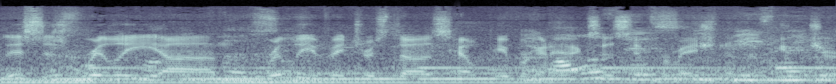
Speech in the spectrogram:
this is really um, really of interest to us how people are going to access information in the future.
